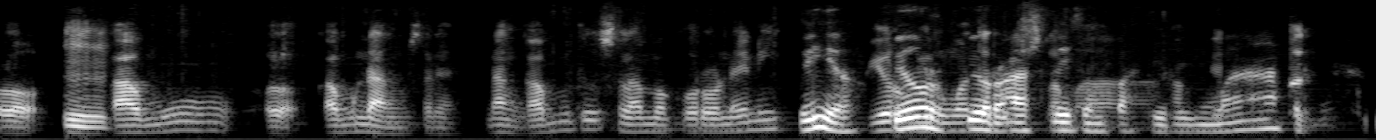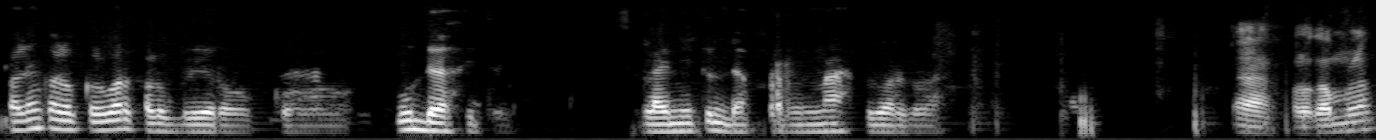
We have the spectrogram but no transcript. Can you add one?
kalau Hmm. kamu kalau kamu nang misalnya, nang kamu tuh selama corona ini Iya, Pure pure di pure, rumah terus asli sumpah di rumah. Paling kalau keluar kalau beli rokok, udah itu. Selain itu enggak pernah keluar keluar. Nah, kalau kamu lah,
